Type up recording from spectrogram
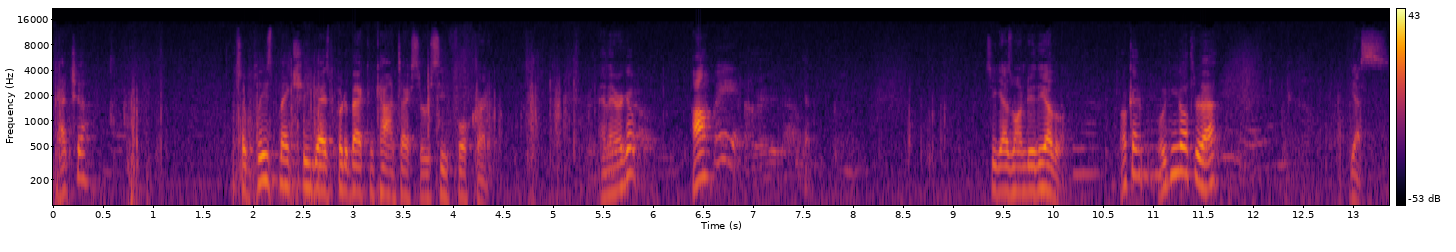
Gotcha? So please make sure you guys put it back in context to receive full credit. And there we go. Huh? Wait, So you guys want to do the other one? Okay, we can go through that. Yes.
